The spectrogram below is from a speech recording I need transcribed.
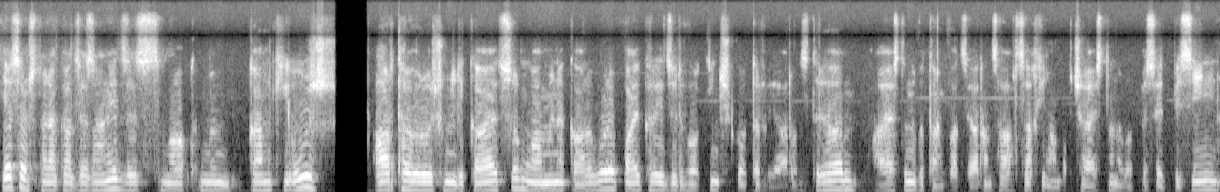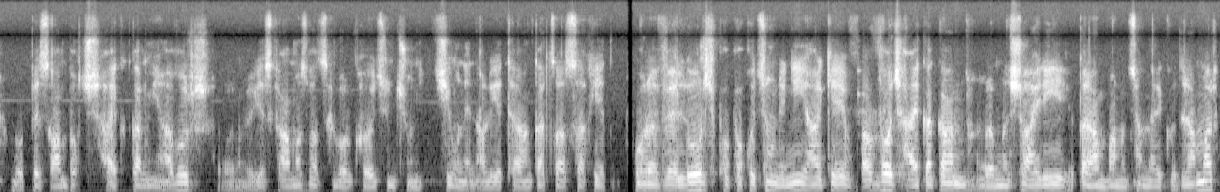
Ես եմ շնորհակալ ձեզանից, ես մաղթում եմ կամքի ուժ, արդարորոշումների կայացում ու ամենակարևորը պայքարի ձեր ոգին չկոտրվի առանց դրա Հայաստանը վտանգված է առանց Արցախի ամբողջ Հայաստանը որպես այդպեսին որպես ամբողջ հայկական միավոր ես կհամոզված եմ որ գոյություն չունի չի ունենալու եթե անկարծ Արցախի հետ որևէ լուրջ փոփոխություն լինի իհարկե ոչ հայկական շահերի տրամաբանության ներքո դրա համար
